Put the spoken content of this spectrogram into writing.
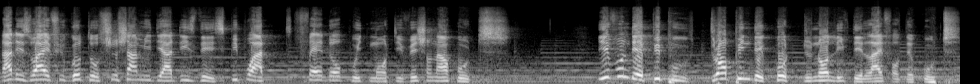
That is why if you go to social media these days, people are fed up with motivational quotes. Even the people dropping the quote do not live the life of the quote.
